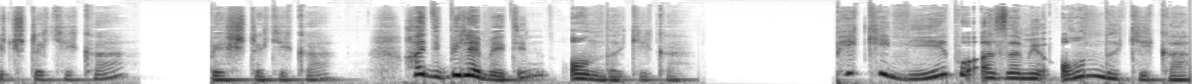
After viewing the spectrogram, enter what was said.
Üç dakika? Beş dakika? Hadi bilemedin on dakika. Peki niye bu azami on dakika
